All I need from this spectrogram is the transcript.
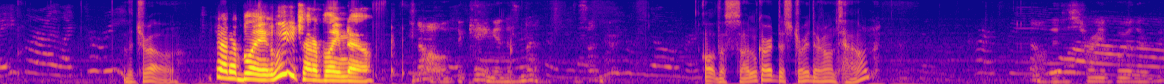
paper I like to read. The Drow. Trying to blame who are you trying to blame now? No, the king and his men. The sun guard. Oh, the Sun Guard destroyed their own town? No, they destroyed Boiler Bay.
